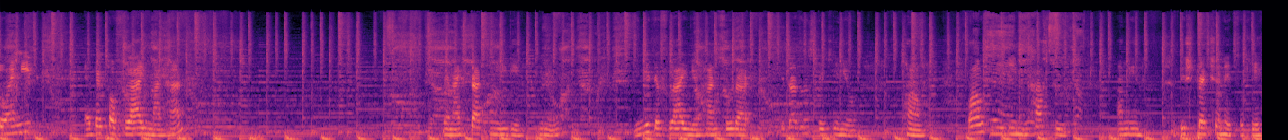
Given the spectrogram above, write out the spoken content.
So I need a bit of flour in my hand. Then I start kneading, you know. You need the flour in your hand so that it doesn't stick in your palm. Whilst kneading, you have to, I mean, be stretching it, okay?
